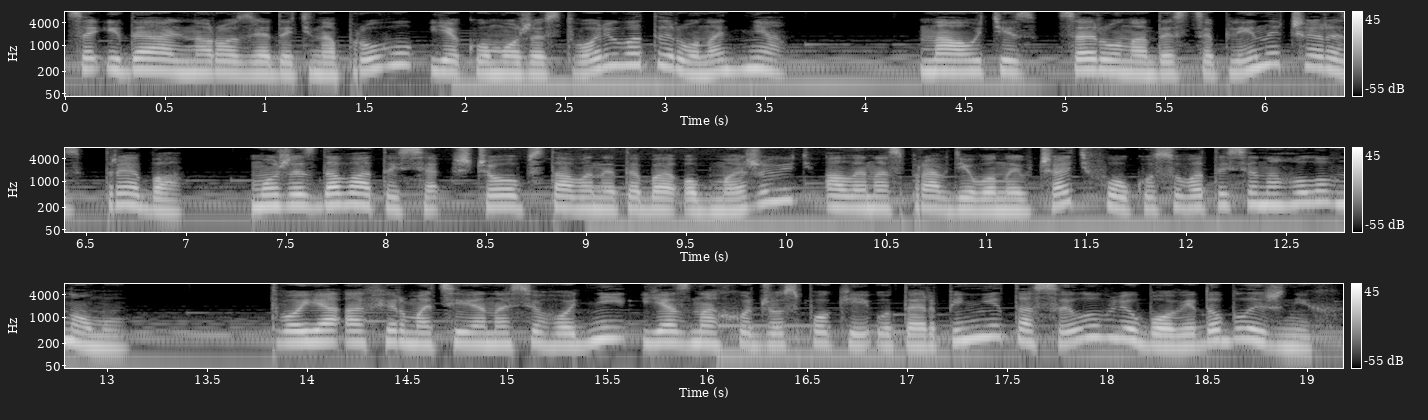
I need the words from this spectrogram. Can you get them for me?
це ідеально розрядить напругу, яку може створювати руна дня. Наутіз це руна дисципліни через треба. Може здаватися, що обставини тебе обмежують, але насправді вони вчать фокусуватися на головному. Твоя афірмація на сьогодні я знаходжу спокій у терпінні та силу в любові до ближніх.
